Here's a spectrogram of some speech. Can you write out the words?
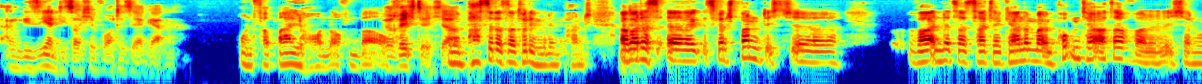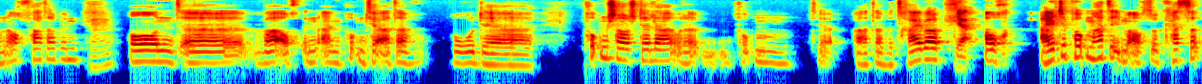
anglisieren die solche Worte sehr gerne. Und Verballhorn offenbar auch. Richtig, Und ja. dann passte das natürlich mit dem Punch. Aber das äh, ist ganz spannend. Ich äh, war in letzter Zeit ja gerne mal im Puppentheater, weil ich ja nun auch Vater bin. Mhm. Und äh, war auch in einem Puppentheater, wo der Puppenschausteller oder Puppentheaterbetreiber Ja, auch alte Puppen hatte, eben auch so Kas-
